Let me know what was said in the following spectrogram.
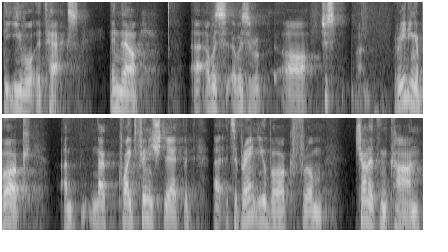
the evil attacks. And uh, I was, I was uh, just reading a book. I'm not quite finished yet, but uh, it's a brand new book from Jonathan Cahn.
